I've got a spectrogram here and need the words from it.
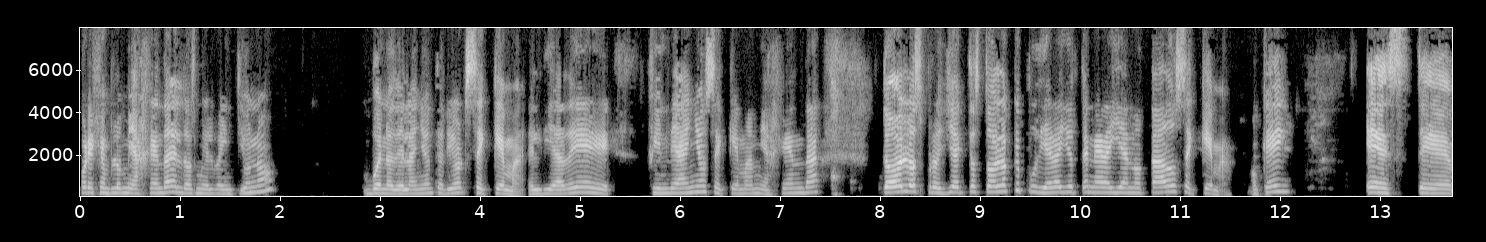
Por ejemplo, mi agenda del 2021, bueno, del año anterior, se quema. El día de fin de año se quema mi agenda todos los proyectos, todo lo que pudiera yo tener ahí anotado se quema, ¿ok? Este,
